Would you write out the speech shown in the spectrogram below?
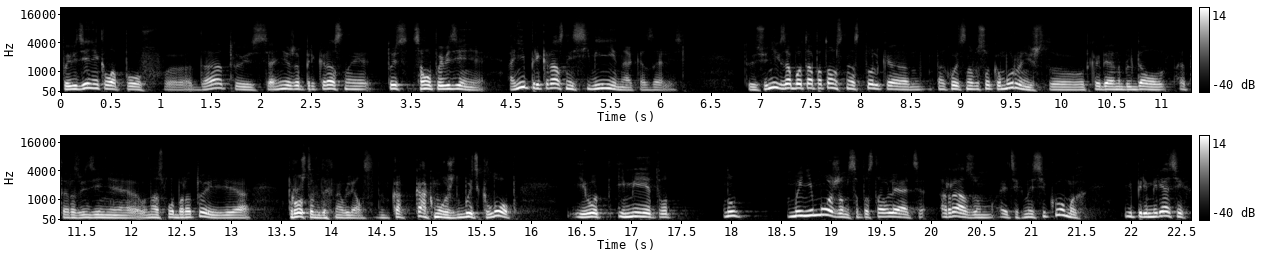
поведение клопов, э, да, то есть они же прекрасные, то есть само поведение, они прекрасные семенины оказались. То есть у них забота о потомстве настолько находится на высоком уровне, что вот когда я наблюдал это разведение у нас в лаборатории, я просто вдохновлялся. Как, как может быть клоп? И вот имеет вот, ну, мы не можем сопоставлять разум этих насекомых и примерять их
